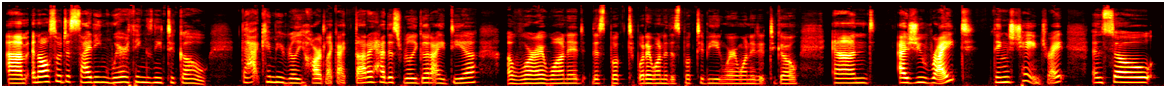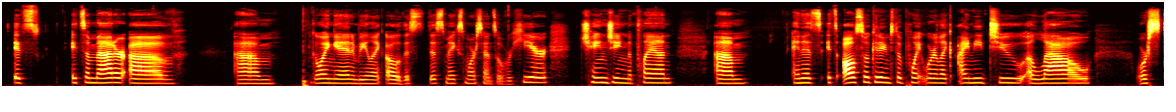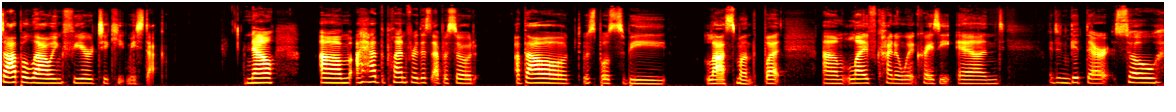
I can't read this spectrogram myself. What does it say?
Um, and also deciding where things need to go. That can be really hard. Like i thought i had this really good idea of where i wanted this book to, what i wanted this book to be and where i wanted it to go. And as you write things change right? And so it's it's a matter of um, going in and being like, oh, this this makes more sense over here, changing the plan. Um, and it's it's also getting to the point where like I need to allow or stop allowing fear to keep me stuck. Now, um, I had the plan for this episode about it was supposed to be last month, but um, life kind of went crazy and I didn't get there. So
